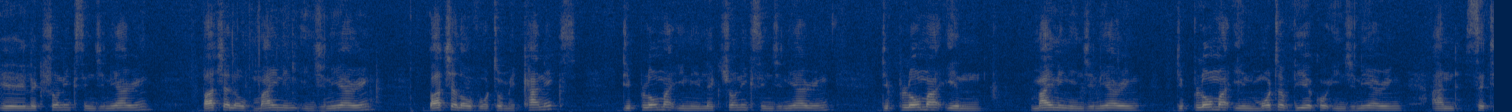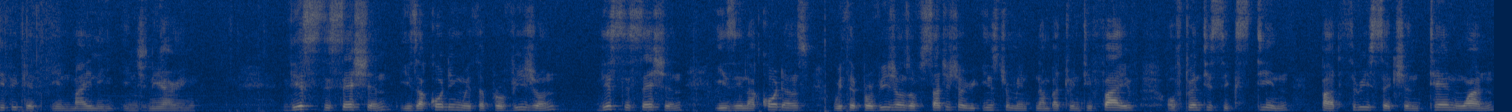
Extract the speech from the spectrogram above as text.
Electronics Engineering, Bachelor of Mining Engineering, Bachelor of Auto Mechanics, Diploma in Electronics Engineering, Diploma in Mining Engineering, Diploma in Motor Vehicle Engineering, and Certificate in Mining Engineering. This secession is according with the provision, this secession is in accordance with the provisions of Statutory Instrument Number 25 of 2016, Part 3, Section 10.1,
